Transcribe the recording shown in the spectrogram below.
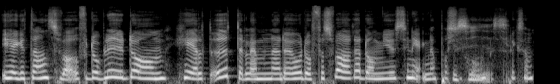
eget ansvar. För då blir ju de helt utelämnade och då försvarar de ju sin egna position. Precis. Liksom.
